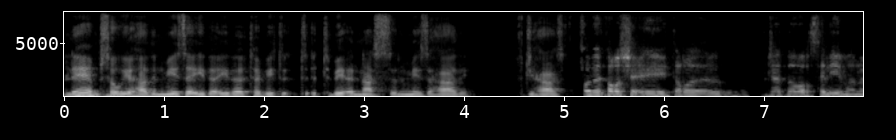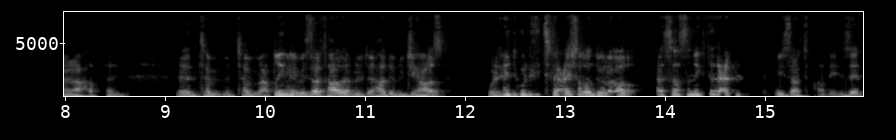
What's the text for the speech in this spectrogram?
ليه مسوية هذه الميزة إذا إذا تبي تبيع الناس الميزة هذه في جهاز؟ هذا ترى شيء إيه ترى وجهة نظر سليمة أنا لاحظتها. أنت أنت معطيني الميزات هذا هذه بالجهاز والحين تقول لي ادفع 10 دولار أساس إنك تلعب بالميزات هذه. زين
